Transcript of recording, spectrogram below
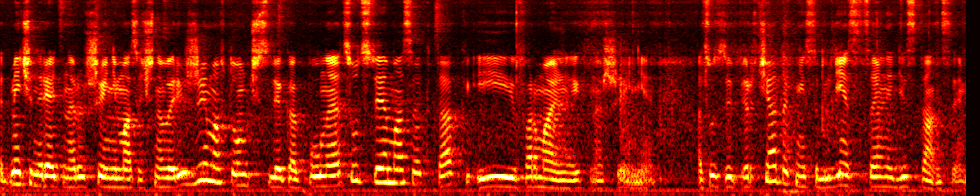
Отмечен ряд нарушений масочного режима, в том числе как полное отсутствие масок, так и формальное их ношение, отсутствие перчаток, несоблюдение социальной дистанции.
